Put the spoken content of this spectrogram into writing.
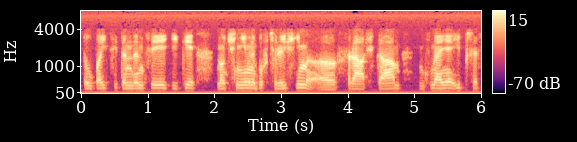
stoupající tendenci díky nočním nebo včerejším uh, srážkám. Nicméně i přes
